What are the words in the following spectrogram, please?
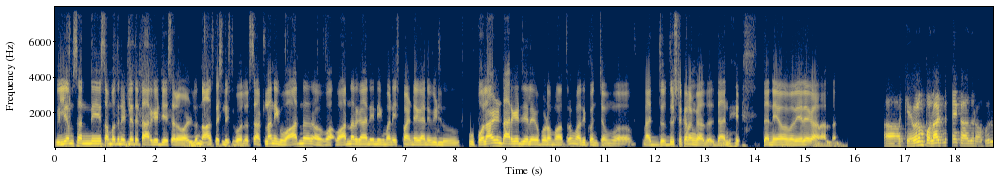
విలియమ్సన్ని సంబంధం ఎట్లయితే టార్గెట్ చేశారో వాళ్ళు నాన్ స్పెషలిస్ట్ బౌలర్స్ అట్లా నీకు వార్నర్ వార్నర్ గానీ నీకు మనీష్ పాండే గానీ వీళ్ళు పొలాడుని టార్గెట్ చేయలేకపోవడం మాత్రం అది కొంచెం అది దురదృష్టకరం కాదు. దాన్ని దాన్ని ఏమో వేరేగా అనాలి దాన్ని కేవలం పొలాడ్నే కాదు రాహుల్.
